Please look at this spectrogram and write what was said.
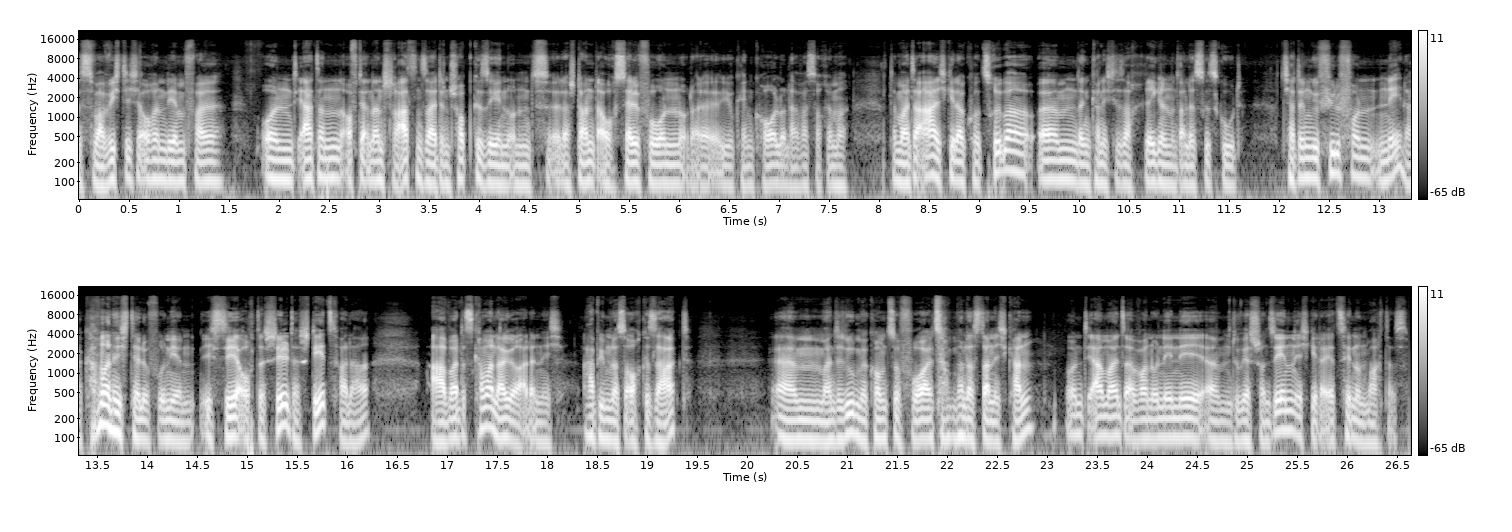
Es war wichtig auch in dem Fall. Und er hat dann auf der anderen Straßenseite einen Shop gesehen und äh, da stand auch Cellphone oder You Can Call oder was auch immer. Der meinte, ah, ich gehe da kurz rüber, ähm, dann kann ich die Sache regeln und alles ist gut. Ich hatte ein Gefühl von, nee, da kann man nicht telefonieren. Ich sehe auch das Schild, das steht zwar da, aber das kann man da gerade nicht. Hab ihm das auch gesagt. Ähm, meinte, du, mir kommt so vor, als ob man das da nicht kann. Und er meinte einfach nur, nee, nee, ähm, du wirst schon sehen, ich gehe da jetzt hin und mach das.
